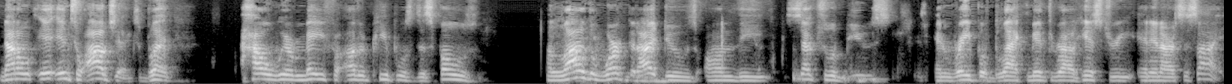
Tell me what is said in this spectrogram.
not only into objects, but how we're made for other people's disposal. A lot of the work that I do is on the sexual abuse and rape of black men throughout history and in our society.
